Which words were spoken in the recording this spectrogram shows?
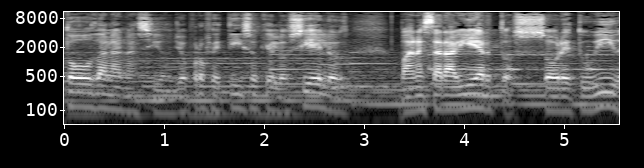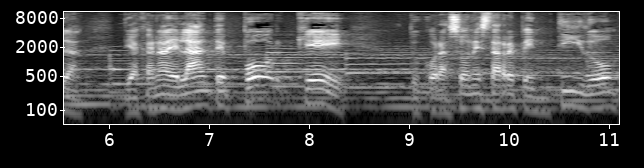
toda la nación. Yo profetizo que los cielos van a estar abiertos sobre tu vida de acá en adelante porque tu corazón está arrepentido,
